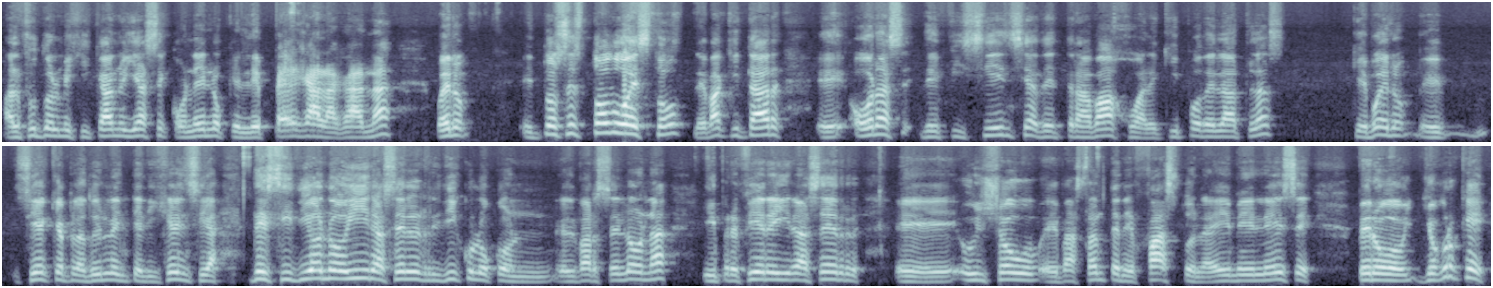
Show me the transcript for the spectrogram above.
al fútbol mexicano y hace con él lo que le pega la gana. Bueno, entonces todo esto le va a quitar eh, horas de eficiencia de trabajo al equipo del Atlas que bueno, eh, sí hay que aplaudir la inteligencia, decidió no ir a hacer el ridículo con el Barcelona y prefiere ir a hacer eh, un show eh, bastante nefasto en la MLS. Pero yo creo que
